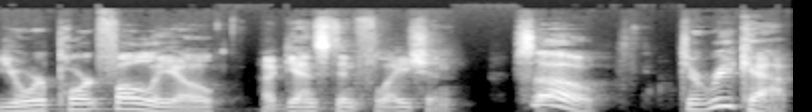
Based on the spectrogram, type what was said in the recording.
your portfolio against inflation. So, to recap,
